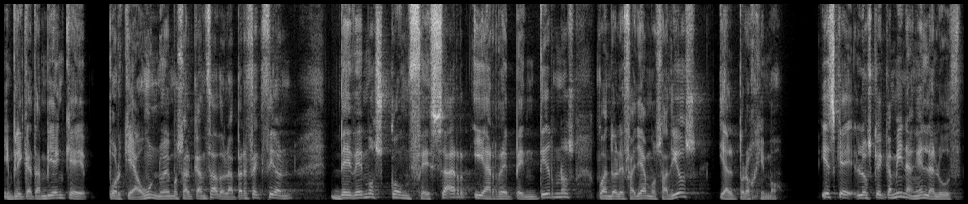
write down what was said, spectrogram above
Implica también que, porque aún no hemos alcanzado la perfección, debemos confesar y arrepentirnos cuando le fallamos a Dios y al prójimo. Y es que los que caminan en la luz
